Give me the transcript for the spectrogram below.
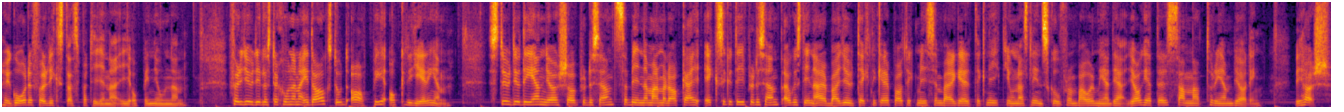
Hur går det för riksdagspartierna i opinionen? För ljudillustrationerna idag stod AP och regeringen. Studio DN görs av producent Sabina Marmelakai, exekutiv producent Augustin Erba, ljudtekniker Patrik Miesenberger, teknik Jonas Lindskog från Bauer Media. Jag heter Sanna Thorén Björling. Vi hörs!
